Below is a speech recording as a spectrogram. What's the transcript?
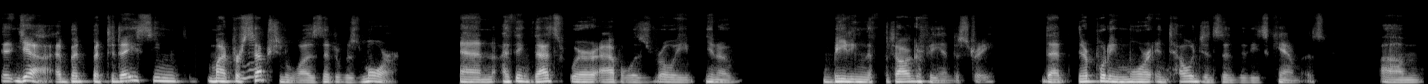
it yeah but but today seemed my perception was that it was more and i think that's where apple is really you know beating the photography industry that they're putting more intelligence into these cameras um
